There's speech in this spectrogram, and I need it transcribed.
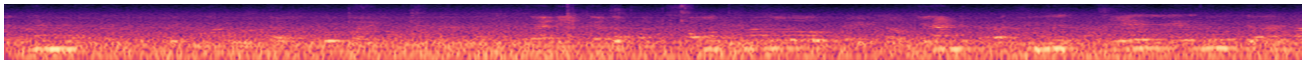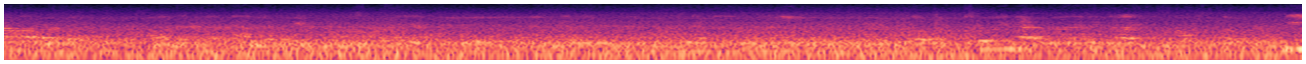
ఎన్నెన్నో కానీ గత పది సంవత్సరాల్లో ఇలాంటి ప్రక్రియ చేయలేదు తెలంగాణలో ముఖ్యమైన అడ్వైజర్గా ఈ సంస్థ ఉండి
